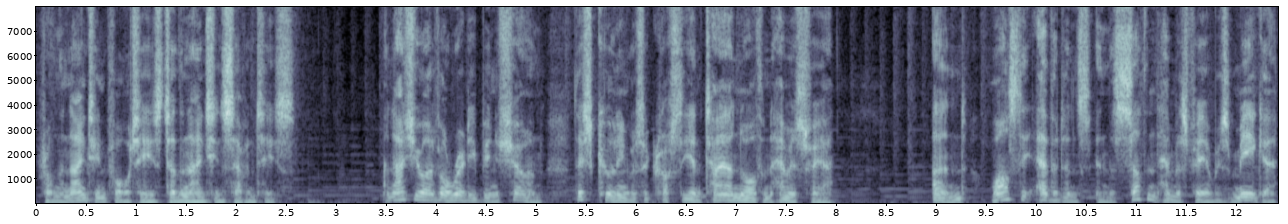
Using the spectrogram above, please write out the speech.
from the 1940s to the 1970s. And as you have already been shown, this cooling was across the entire northern hemisphere. And whilst the evidence in the southern hemisphere was meagre,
